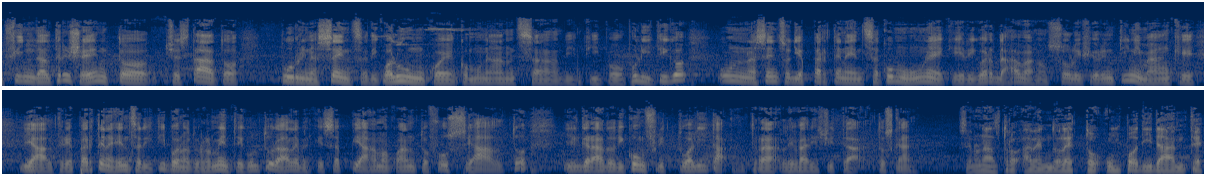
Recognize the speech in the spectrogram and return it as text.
fin dal Trecento c'è stato pur in assenza di qualunque comunanza di tipo politico, un senso di appartenenza comune che riguardava non solo i fiorentini ma anche gli altri, appartenenza di tipo naturalmente culturale perché sappiamo quanto fosse alto il grado di conflittualità tra le varie città toscane se non altro avendo letto un po' di Dante.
